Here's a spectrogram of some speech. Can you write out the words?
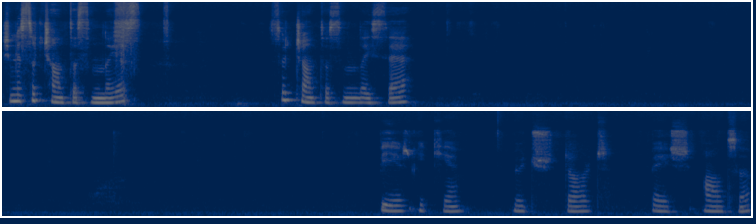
Şimdi sırt çantasındayız. Sırt çantasında ise bir, iki, üç, dört, beş, altı,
